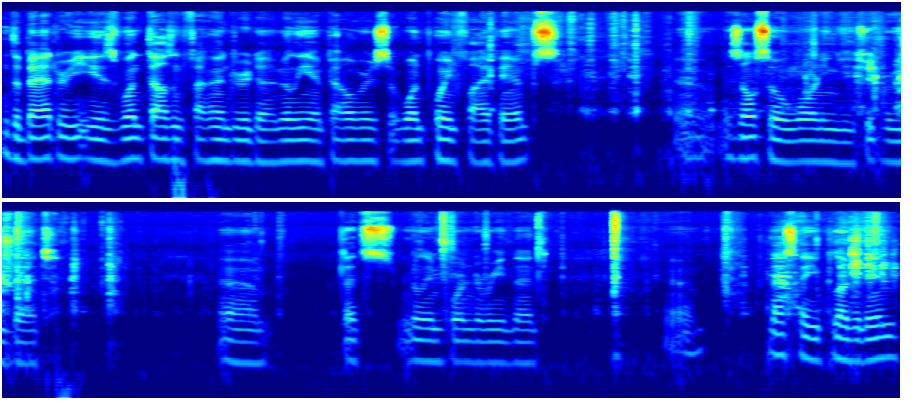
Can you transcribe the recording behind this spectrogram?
The battery is 1,500 uh, milliamp hours or 1.5 amps. Uh, there's also a warning, you should read that. Um, that's really important to read that. Um, that's how you plug it in.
